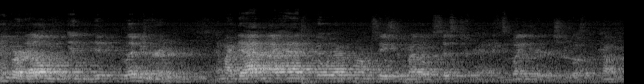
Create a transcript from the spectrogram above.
leave Ardell in, in the living room, and my dad and I had to go have a conversation with my little sister and explain to her that she wasn't coming.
